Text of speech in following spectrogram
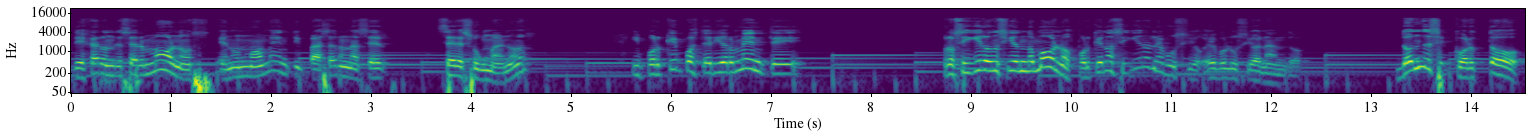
dejaron de ser monos en un momento y pasaron a ser seres humanos. Y por qué posteriormente prosiguieron siendo monos, por qué no siguieron evolucionando. ¿Dónde se cortó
